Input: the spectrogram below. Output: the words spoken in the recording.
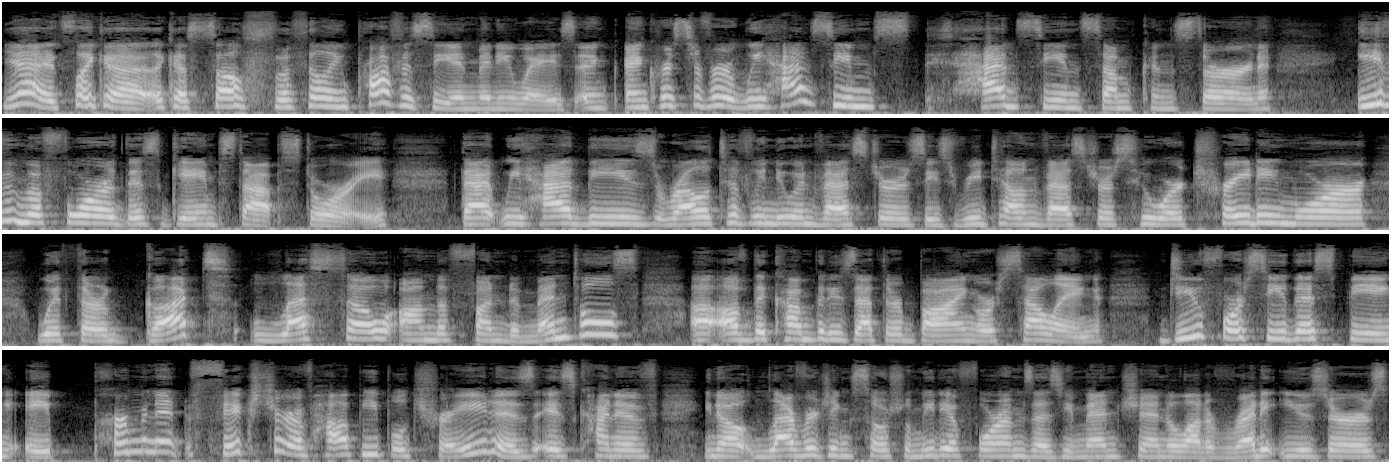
Yeah, it's like a like a self fulfilling prophecy in many ways. And, and Christopher, we had seen had seen some concern even before this GameStop story, that we had these relatively new investors, these retail investors who were trading more with their gut, less so on the fundamentals uh, of the companies that they're buying or selling. Do you foresee this being a permanent fixture of how people trade? Is is kind of you know leveraging social media forums, as you mentioned, a lot of Reddit users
